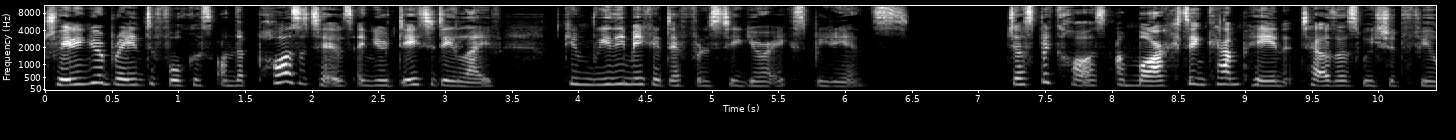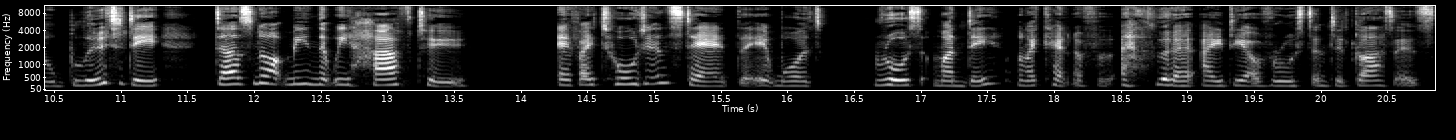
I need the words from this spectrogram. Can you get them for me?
Training your brain to focus on the positives in your day to day life can really make a difference to your experience. Just because a marketing campaign tells us we should feel blue today does not mean that we have to. If I told you instead that it was Rose Monday on account of the idea of rose tinted glasses,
